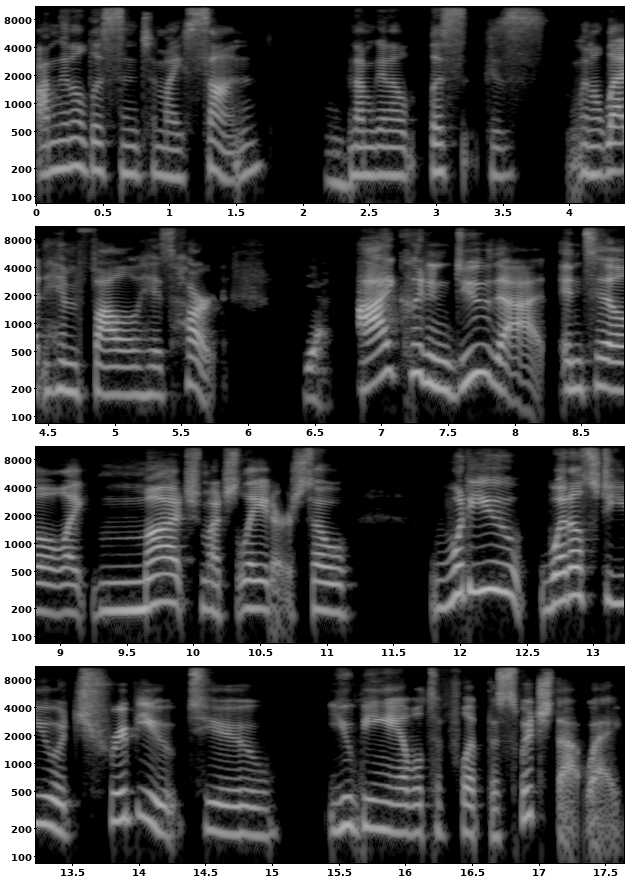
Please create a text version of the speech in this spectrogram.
I'm going to listen to my son mm-hmm. and I'm going to listen because I'm going to let him follow his heart. Yeah. I couldn't do that until like much, much later. So, what do you, what else do you attribute to you being able to flip the switch that way?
